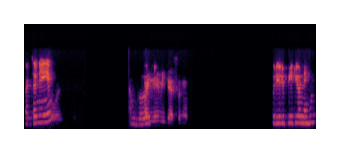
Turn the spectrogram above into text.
What's your name? I'm good. My name is Asanu. Could you repeat your name?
